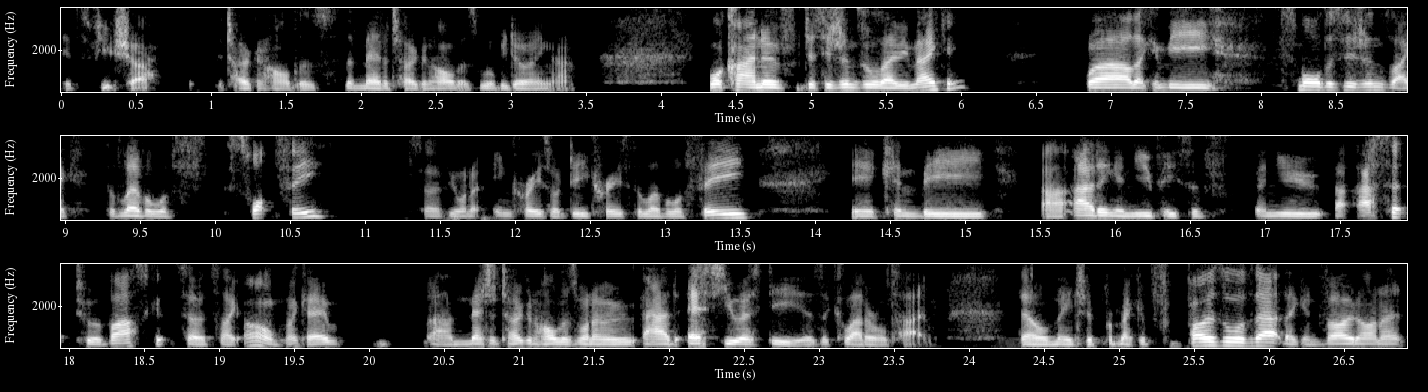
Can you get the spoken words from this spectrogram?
its future. The token holders, the Meta token holders, will be doing that. What kind of decisions will they be making? Well, they can be small decisions like the level of swap fee. So if you want to increase or decrease the level of fee, it can be uh, adding a new piece of a new uh, asset to a basket. So it's like, oh, okay, uh, Meta token holders want to add SUSD as a collateral type. They'll need to make a proposal of that. They can vote on it.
